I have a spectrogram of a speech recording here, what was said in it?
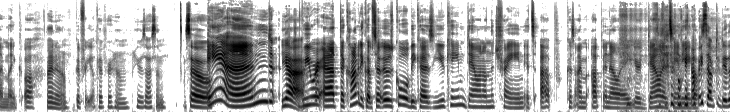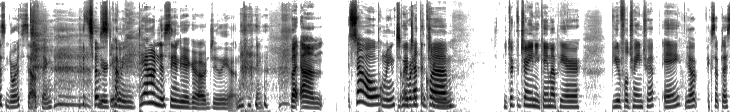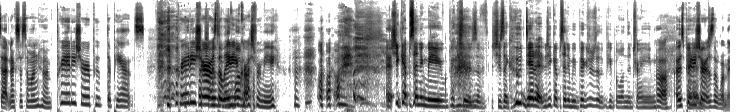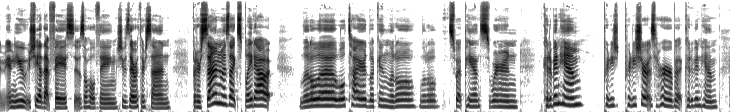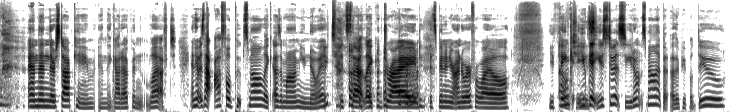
I'm like, oh, I know. good for you. Good for him. He was awesome. So And yeah, we were at the comedy club, so it was cool because you came down on the train. It's up because I'm up in LA. You're down in San Diego. we always have to do this north south thing. It's so You're stupid. coming down to San Diego, Julian. But um, so Point. we I were at the, the club. train. You took the train. You came up here. Beautiful train trip, eh? Yep. Except I sat next to someone who I'm pretty sure pooped their pants. Pretty sure it was the lady woman. across from me. She kept sending me pictures of. She's like, "Who did it?" And she kept sending me pictures of the people on the train. Oh, I was pretty sure it was the woman. And you, she had that face. It was a whole thing. She was there with her son, but her son was like splayed out, little, uh, little tired looking, little, little sweatpants wearing. Could have been him. Pretty, pretty sure it was her, but could have been him. and then their stop came, and they got up and left. And it was that awful poop smell. Like as a mom, you know it. t- it's that like dried. It's been in your underwear for a while. You think you get used to it, so you don't smell it, but other people do.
